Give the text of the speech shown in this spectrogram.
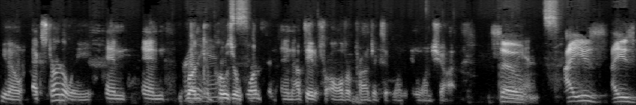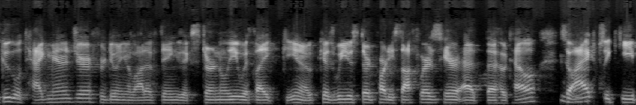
you know, externally and and Brilliant. run composer once and, and update it for all of our projects at one in one shot. So Brilliant. I use I use Google Tag Manager for doing a lot of things externally with like you know because we use third party softwares here at the hotel. So mm-hmm. I actually keep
